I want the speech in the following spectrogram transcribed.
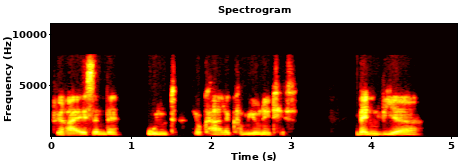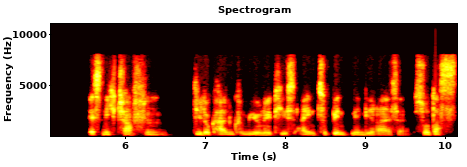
für Reisende und lokale Communities. Wenn wir es nicht schaffen, die lokalen Communities einzubinden in die Reise, so dass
